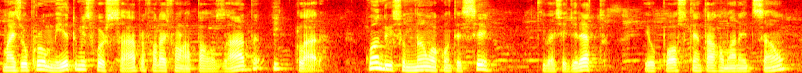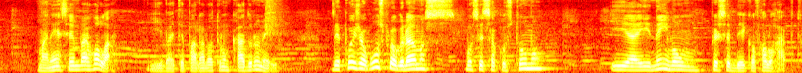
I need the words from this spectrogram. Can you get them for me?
Mas eu prometo me esforçar para falar de forma pausada e clara. Quando isso não acontecer, que vai ser direto, eu posso tentar arrumar na edição, mas nem sempre vai rolar e vai ter palavra truncada no meio. Depois de alguns programas, vocês se acostumam e aí nem vão perceber que eu falo rápido.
